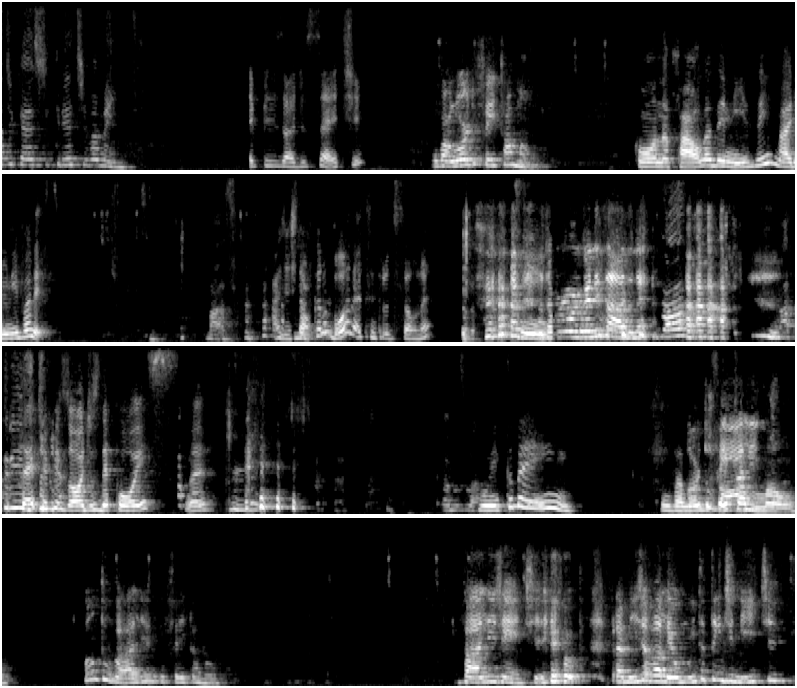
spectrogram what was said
podcast Criativamente. Episódio 7. O valor do feito à mão. Com Ana Paula, Denise, Marina e Vanessa. Massa. A gente tá ficando boa nessa introdução, né? Sim, Tá organizado, né? Atriz. sete episódios depois, né? Vamos lá. Muito bem. O valor Quanto do feito vale? à mão. Quanto vale o feito à mão? Vale, gente. Pra mim já valeu muita tendinite,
